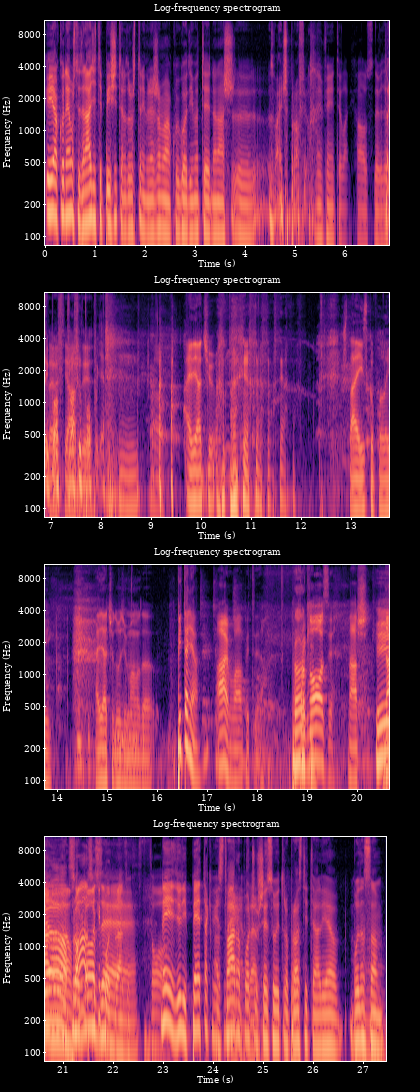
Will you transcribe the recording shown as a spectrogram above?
I ako ne možete da nađete, pišite na društvenim mrežama koju god imate na naš uh, zvaničan profil. Infinity Lighthouse, 99 Prvi prof, profil yardi. popunjen. Mm. Da. Ajde, ja ću... Šta je iskopao lik? Ajde, ja ću da uđem malo da... Pitanja? Ajmo malo pitanje. Proroke? Prognoze naše. Ja, Da, da, da. prognoze. Svaki put, brate. To... Ne, ljudi, petak mi je stvarno ne, počeo u zezam 6 ujutro, prostite, ali evo, budan sam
